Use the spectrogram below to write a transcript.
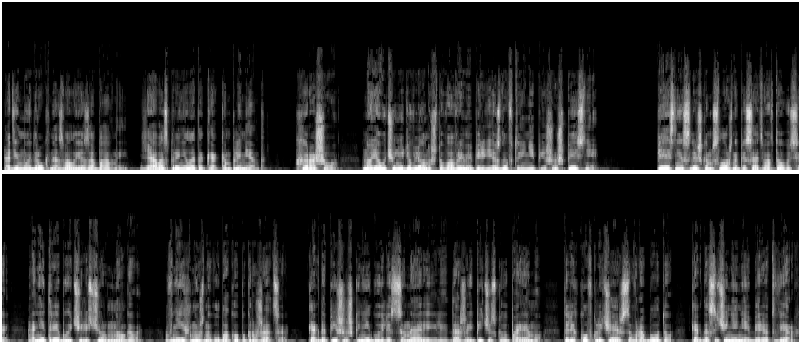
Один мой друг назвал ее забавной. Я воспринял это как комплимент. «Хорошо, но я очень удивлен, что во время переездов ты не пишешь песни». «Песни слишком сложно писать в автобусе. Они требуют чересчур многого. В них нужно глубоко погружаться. Когда пишешь книгу или сценарий, или даже эпическую поэму, ты легко включаешься в работу, когда сочинение берет вверх,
